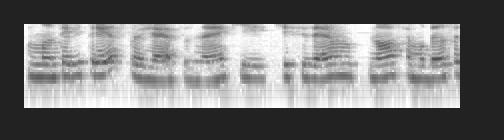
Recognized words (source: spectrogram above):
manteve três projetos, né? Que, que fizeram, nossa, mudança.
